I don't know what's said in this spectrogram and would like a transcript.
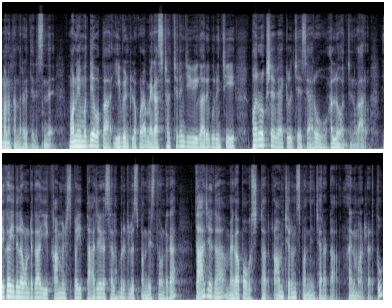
మనకందరికీ తెలిసిందే. మొన్న ఈ మధ్య ఒక ఈవెంట్లో కూడా మెగాస్టార్ చిరంజీవి గారి గురించి పరోక్ష వ్యాఖ్యలు చేశారు అల్లు అర్జున్ గారు. ఇక ఇదిలా ఉండగా ఈ కామెంట్స్పై తాజాగా సెలబ్రిటీలు స్పందిస్తూ ఉండగా తాజాగా mega power star Ram Charan స్పందించారట. ఆయన మాట్లాడుతూ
